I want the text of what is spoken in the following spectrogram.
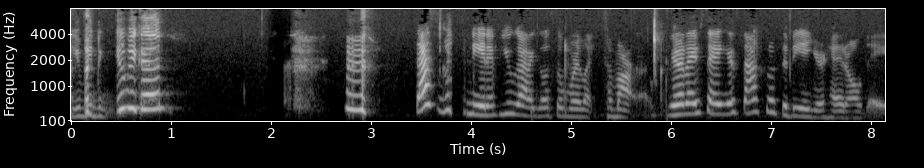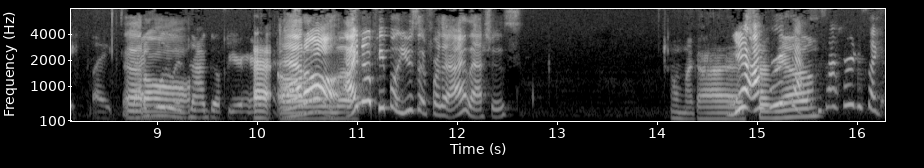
You be you be good. That's what you need if you gotta go somewhere like tomorrow. You know what I'm saying? It's not supposed to be in your head all day. Like At that glue is not good for your hair. At At all. Oh, I know people use it for their eyelashes. oh my god, yeah, I for heard real. that. 'cause I heard it's like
